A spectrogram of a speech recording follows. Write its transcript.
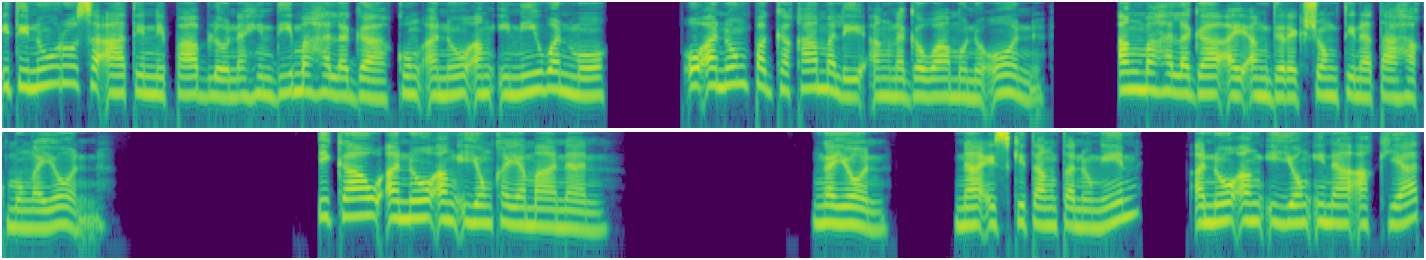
Itinuro sa atin ni Pablo na hindi mahalaga kung ano ang iniwan mo o anong pagkakamali ang nagawa mo noon. Ang mahalaga ay ang direksyong tinatahak mo ngayon. Ikaw ano ang iyong kayamanan? Ngayon, Nais kitang tanungin, ano ang iyong inaakyat?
